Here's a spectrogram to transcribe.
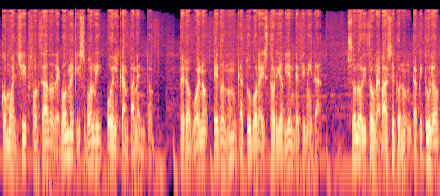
Como el chip forzado de Bon X Bonnie, o el campamento. Pero bueno, Edo nunca tuvo la historia bien definida. Solo hizo una base con un capítulo,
